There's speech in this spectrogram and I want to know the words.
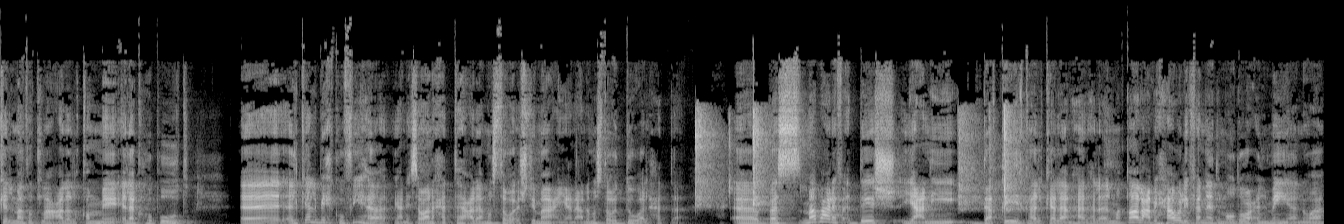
كل ما تطلع على القمة لك هبوط آه، الكل بيحكوا فيها يعني سواء حتى على مستوى اجتماعي يعني على مستوى الدول حتى. آه، بس ما بعرف قديش يعني دقيق هالكلام هذا. هلأ المقال عم بيحاول يفند الموضوع علميا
